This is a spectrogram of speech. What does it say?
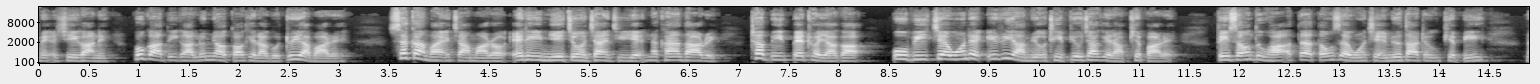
မဲ့အရေးကနေပုတ်ကာတီကလွတ်မြောက်သွားခဲ့တာကိုတွေ့ရပါတယ်။စက္ကန့်ပိုင်းအကြာမှာတော့အဲ့ဒီမြေကျွံကြိုင်ကြီးရဲ့နှကန်းသားတွေထပ်ပြီးပဲ့ထွက်ရာကပိုပြီးကျယ်ဝန်းတဲ့ဧရိယာမျိုးအထိပြိုကျခဲ့တာဖြစ်ပါတယ်။တေဆုံးသူဟာအသက်30ဝန်းကျင်အမျိုးသားတစ်ဦးဖြစ်ပြီးန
